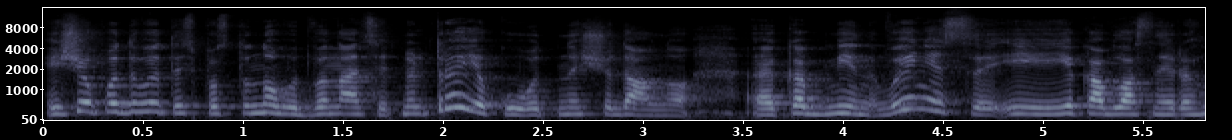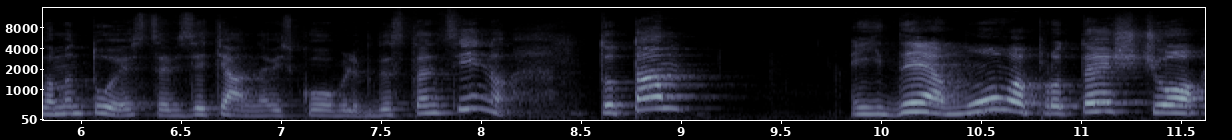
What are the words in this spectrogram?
І щоб подивитись постанову 1203, яку от нещодавно е, Кабмін виніс, і яка власне регламентує це взяття на військовий облік дистанційно, то там. Йде мова про те, що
